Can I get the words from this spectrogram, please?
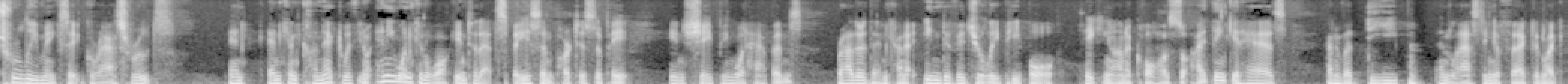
truly makes it grassroots and and can connect with, you know, anyone can walk into that space and participate in shaping what happens rather than kind of individually people taking on a cause. So I think it has kind of a deep and lasting effect and like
